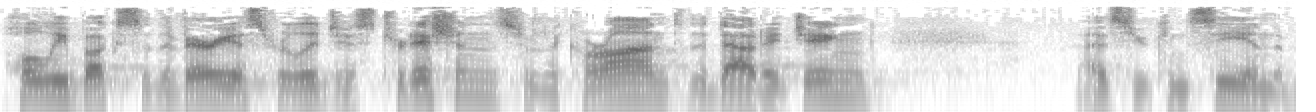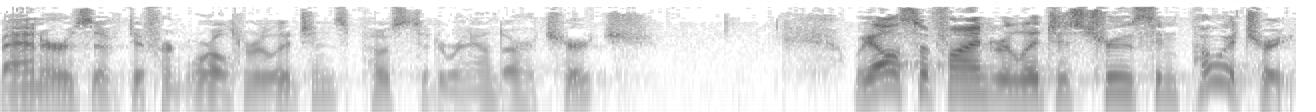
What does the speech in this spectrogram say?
holy books of the various religious traditions, from the Quran to the Tao Te Ching, as you can see in the banners of different world religions posted around our church. We also find religious truth in poetry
